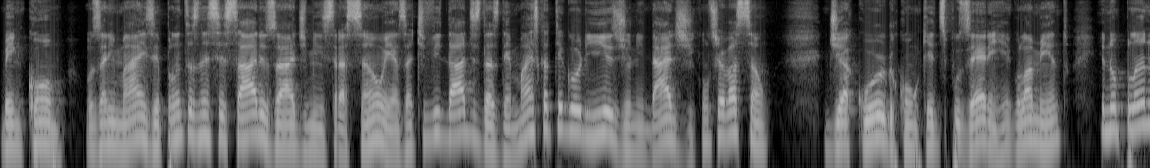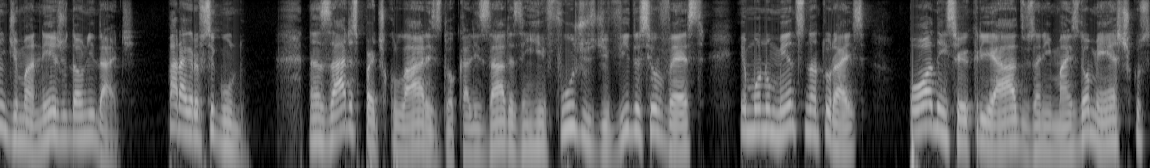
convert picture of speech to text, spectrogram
bem como os animais e plantas necessários à administração e às atividades das demais categorias de unidades de conservação, de acordo com o que dispuserem em regulamento e no plano de manejo da unidade. Parágrafo 2. Nas áreas particulares localizadas em refúgios de vida silvestre e monumentos naturais, podem ser criados animais domésticos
